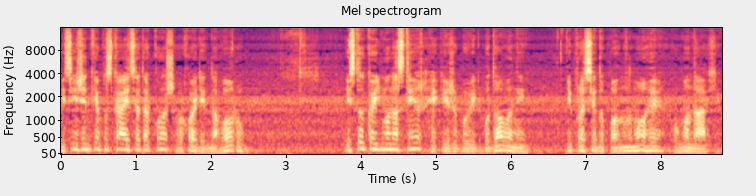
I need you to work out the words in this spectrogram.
І ці жінки пускаються також, виходять на гору і стукають монастир, який вже був відбудований, і просять допомоги у монахів.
